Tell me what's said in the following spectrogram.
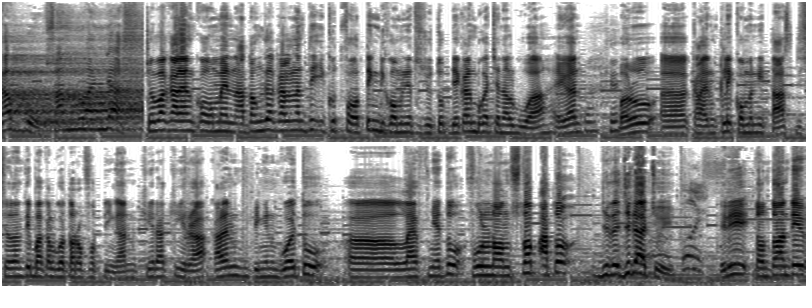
Gak bosan lu anjas Coba kalian komen atau enggak kalian nanti ikut voting di komunitas YouTube. Jadi kalian buka channel gua ya kan? Baru eh, kalian klik komunitas Di situ nanti bakal gua taruh votingan. Kira-kira kalian pingin gua itu eh, live-nya itu full nonstop atau jeda-jeda cuy? Jadi contoh nanti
